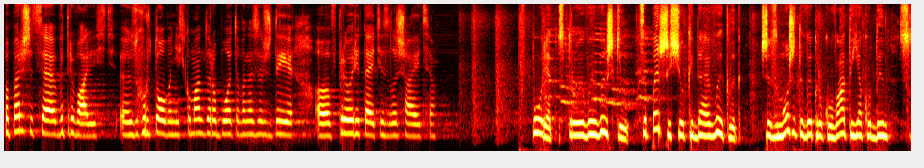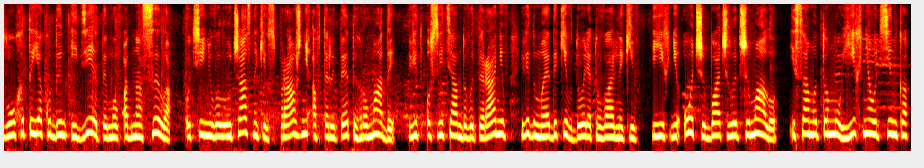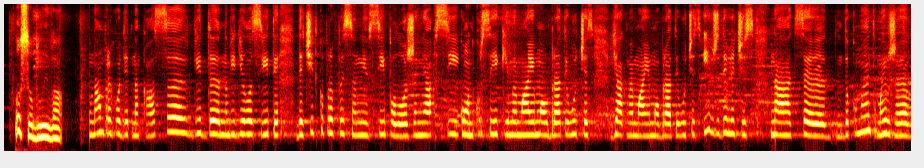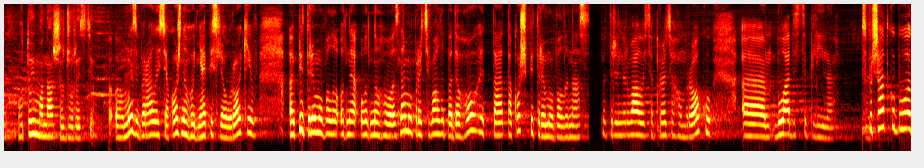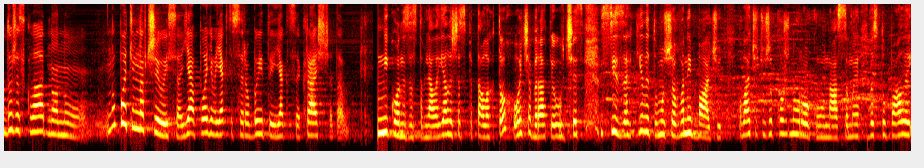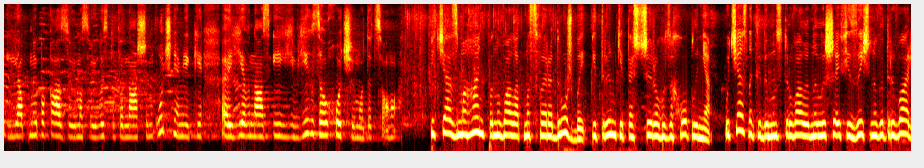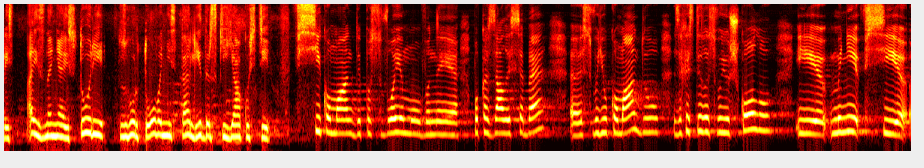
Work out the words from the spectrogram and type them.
По-перше, це витривалість, е, згуртованість, командна робота, вона завжди е, в пріоритеті залишається. Поряд строєвий вишкіл це перше, що кидає виклик. Чи зможете ви крокувати як один, слухати як один і діяти, мов одна сила? Оцінювали учасників справжні авторитети громади від освітян до ветеранів, від медиків до рятувальників. Їхні очі бачили чимало, і саме тому їхня оцінка особлива. Нам приходять наказ е, від е, відділу освіти, де чітко прописані всі положення, всі конкурси, які ми маємо брати участь, як ми маємо брати участь. І вже дивлячись на цей документ, ми вже готуємо наших журистів. Е, Ми збиралися кожного дня після уроків, е, підтримували одне одного. З нами працювали педагоги та також підтримували нас. Ми тренувалися протягом року, е, була дисципліна. Спочатку було дуже складно, ну, ну потім навчилися. Я поняла, як це все робити, як це краще. Там. Нікого не заставляла. Я лише спитала, хто хоче брати участь. Всі захотіли, тому що вони бачать, бачать уже кожного року у нас. Ми виступали, і я ми показуємо свої виступи нашим учням, які е, є в нас, і їх заохочуємо до цього. Під час змагань панувала атмосфера дружби, підтримки та щирого захоплення. Учасники демонстрували не лише фізичну витривалість, а й знання історії, згуртованість та лідерські якості. Всі команди по-своєму вони показали себе, е, свою команду, захистили свою школу. І мені всі, е,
